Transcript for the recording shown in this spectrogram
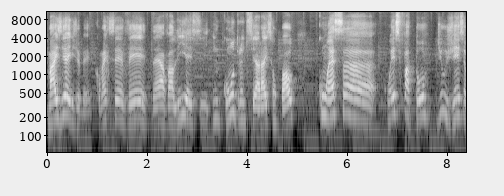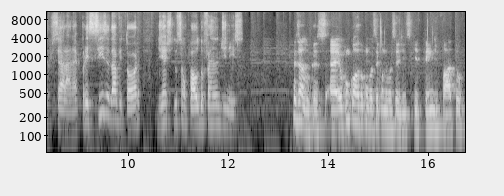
Mas e aí, GB? Como é que você vê, né, avalia esse encontro entre Ceará e São Paulo com essa com esse fator de urgência para o Ceará, né? Precisa da vitória diante do São Paulo do Fernando Diniz. Pois é, Lucas, é, eu concordo com você quando você disse que tem de fato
